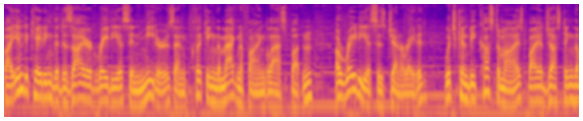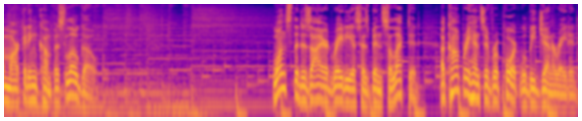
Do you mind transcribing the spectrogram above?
By indicating the desired radius in meters and clicking the magnifying glass button, a radius is generated, which can be customized by adjusting the Marketing Compass logo. Once the desired radius has been selected, a comprehensive report will be generated,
